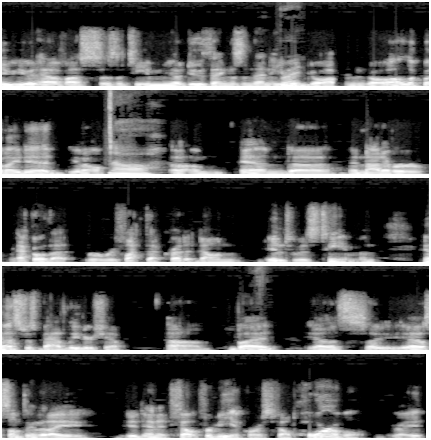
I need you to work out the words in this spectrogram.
he, he, would have us as a team, you know, do things, and then he right. would go up and go, "Oh, look what I did," you know, oh. um, and uh, and not ever echo that or reflect that credit down into his team, and you know, that's just bad leadership. Um, but you know, that's uh, you know, something that I it, and it felt for me, of course, felt horrible, right?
